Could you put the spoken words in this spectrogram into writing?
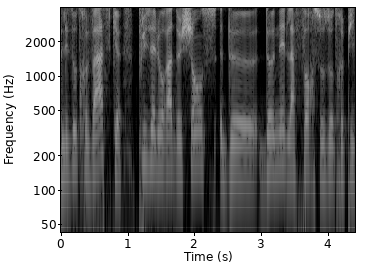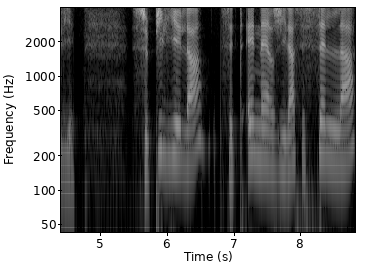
les autres vasques, plus elle aura de chances de donner de la force aux autres piliers ce pilier-là, cette énergie-là, c'est celle-là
